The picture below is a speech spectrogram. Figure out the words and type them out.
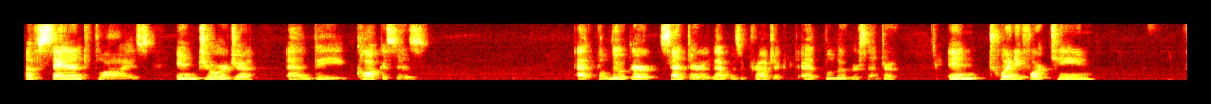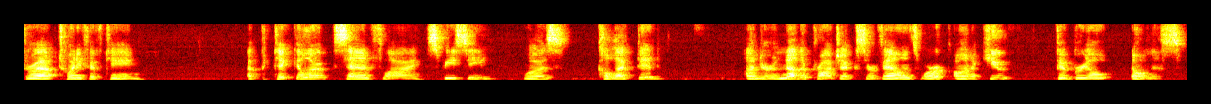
of sandflies in Georgia and the Caucasus at the Lugar Center. That was a project at the Lugar Center. In 2014, throughout 2015, a particular sandfly species was collected under another project, surveillance work on acute febrile illness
